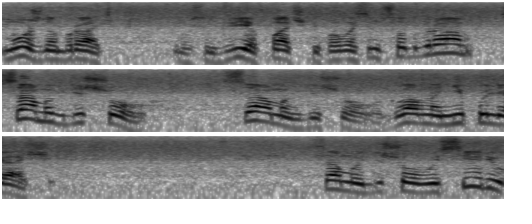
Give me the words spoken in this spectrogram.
Можно брать допустим, две пачки по 800 грамм, самых дешевых, самых дешевых, главное не пылящих. Самую дешевую серию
